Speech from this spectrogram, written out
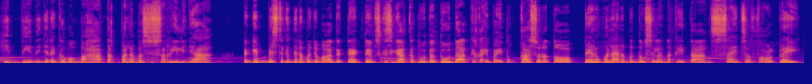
hindi din niya nagawang mahatak palabas yung sarili niya. Nag-imbestiga din naman yung mga detectives kasi nga kaduda-duda at kakaiba itong kaso na to pero wala naman daw silang nakitang signs of foul play.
